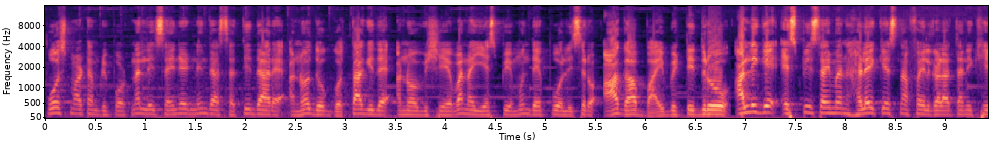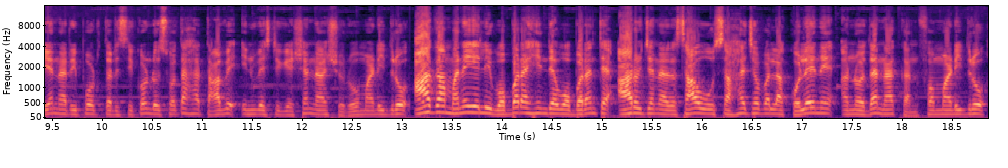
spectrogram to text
ಪೋಸ್ಟ್ ಮಾರ್ಟಮ್ ರಿಪೋರ್ಟ್ನಲ್ಲಿ ಸೈನೈಡ್ನಿಂದ ಸತ್ತಿದ್ದಾರೆ ಅನ್ನೋದು ಗೊತ್ತಾಗಿದೆ ಅನ್ನೋ ವಿಷಯವನ್ನ ಎಸ್ಪಿ ಮುಂದೆ ಪೊಲೀಸರು ಆಗ ಬಾಯ್ಬಿಟ್ಟಿದ್ರು. ಅಲ್ಲಿಗೆ ಎಸ್ಪಿ ಸೈಮನ್ ಹಳೆ ಕೇಸ್ನ ಫೈಲ್ಗಳ ತನಿಖೆಯನ್ನ ರಿಪೋರ್ಟ್ ತರಿಸಿಕೊಂಡು ಸ್ವತಃ ತಾವೇ ಇನ್ವೆಸ್ಟಿಗೇಷನ್ನ ಶುರು ಮಾಡಿದ್ರು. ಆಗ ಮನೆಯಲ್ಲಿ ಒಬ್ಬರ ಹಿಂದೆ ಒಬ್ಬರಂತೆ ಆರು ಜನರ ಸಾವು ಸಹಜವಲ್ಲ ಕೊಲೆನೆ ಅನ್ನೋದನ್ನ ಕನ್ಫರ್ಮ್ ಮಾಡಿದ್ರು.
